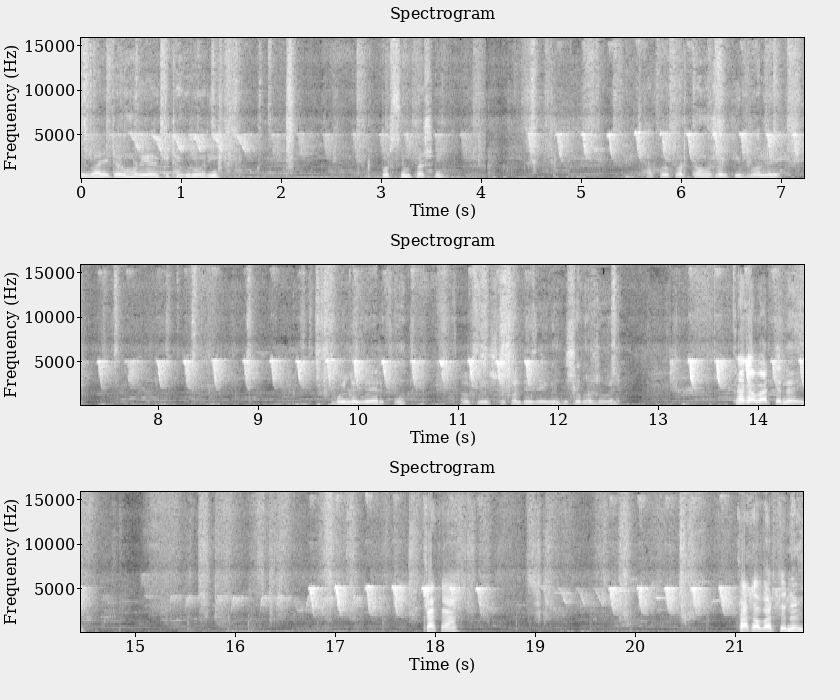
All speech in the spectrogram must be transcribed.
এই বাড়িটা মরে আর কি ঠাকুর বাড়ি পশ্চিম পাশে। ঠাকুর কর্তা মশাই কি বলে? বলে যায় আর কি। কালকে সকালে যাবেন সকাল সকালে। কাকা বাড়তে নাই? কাকা? কাকা বাড়তে নাই?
